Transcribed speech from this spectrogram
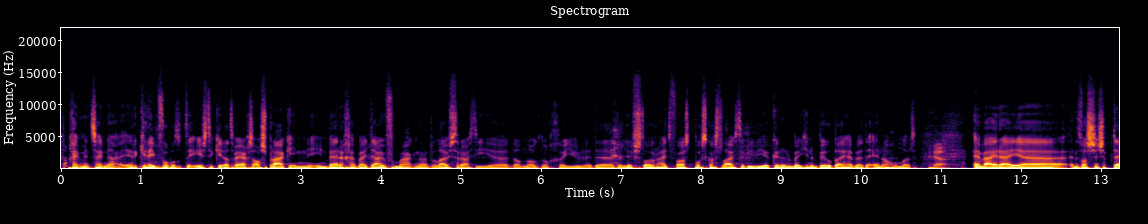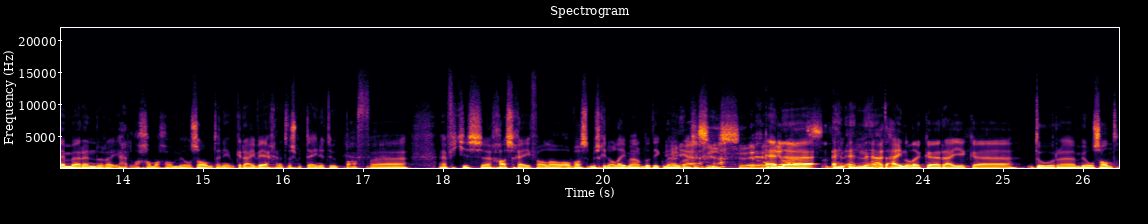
gegeven moment zei nou, ik reed bijvoorbeeld de eerste keer dat we ergens afspraken in, in Bergen bij Duinvermaak. Nou, de luisteraars die dan ook nog jullie- de, de Live Slow Ride Fast podcast luisteren, die, die kunnen een beetje een beeld bij hebben, de NA100. Ja. En wij rijden, en het was in september en er, ja, het lag allemaal gewoon mil zand. En ik rij weg en het was meteen natuurlijk paf, eventjes gas geven. Al, al was het misschien alleen maar omdat ik mee Ja. was. Precies. eh. En, eh, Helaas. en, en eh, uiteindelijk eh rijd ik eh, door eh Mulzand.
